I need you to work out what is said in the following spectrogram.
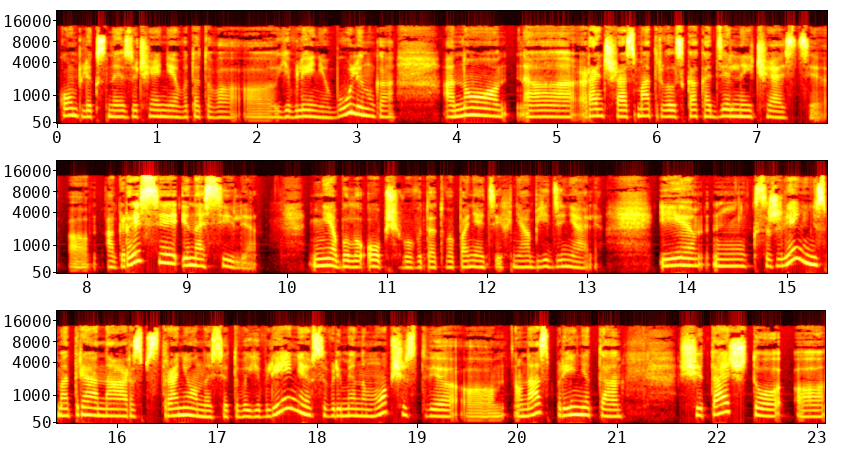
комплексное изучение вот этого явления буллинга, оно раньше рассматривалось как отдельные части агрессия и насилие не было общего вот этого понятия, их не объединяли. И, к сожалению, несмотря на распространенность этого явления в современном обществе, э, у нас принято считать, что э,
